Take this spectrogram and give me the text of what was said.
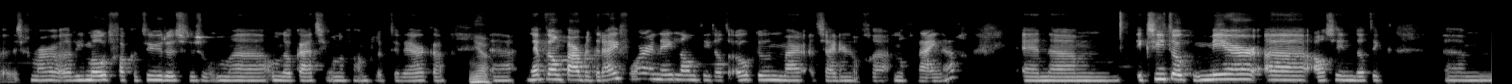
zeg maar remote vacatures, dus om, eh, om locatie onafhankelijk te werken. Ja, Eh, je hebt wel een paar bedrijven hoor in Nederland die dat ook doen, maar het zijn er nog, eh, nog weinig. En ehm, ik zie het ook meer eh, als in dat ik ehm,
